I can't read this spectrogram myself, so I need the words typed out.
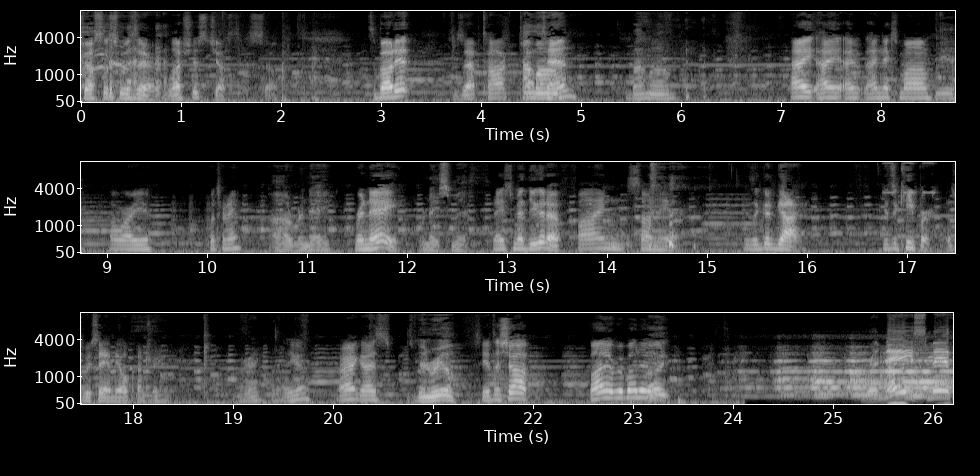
Justice was there. Luscious Justice. So that's about it. Zap Talk, Hi, top Mom. 10. Bye, mom. Hi, hi, hi, hi, Nick's mom. Yeah. How are you? What's her name? Uh, Renee. Renee. Renee Smith. Renee Smith, you got a fine son here. He's a good guy. He's a keeper, as we say in the old country. All right. There you go. All right, guys. It's been real. See you at the shop. Bye, everybody. Bye. Renee Smith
